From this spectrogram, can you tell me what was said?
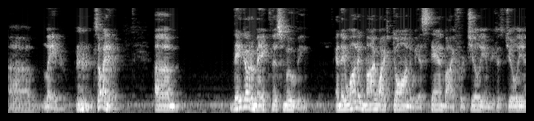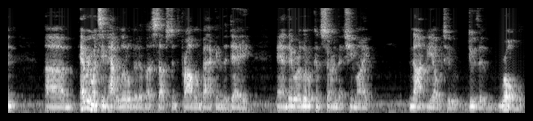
uh, later. so anyway, um, they go to make this movie, and they wanted my wife Dawn to be a standby for Jillian because Jillian, um, everyone seemed to have a little bit of a substance problem back in the day and they were a little concerned that she might not be able to do the role.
